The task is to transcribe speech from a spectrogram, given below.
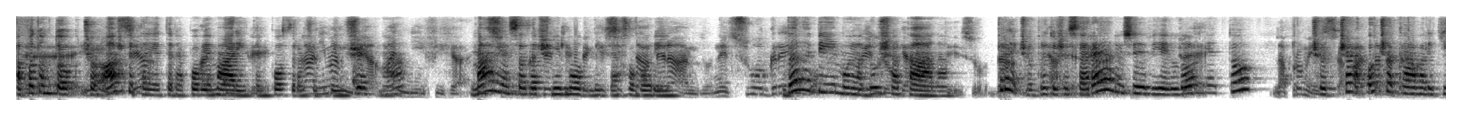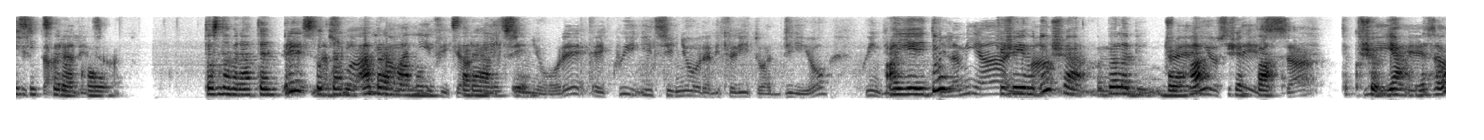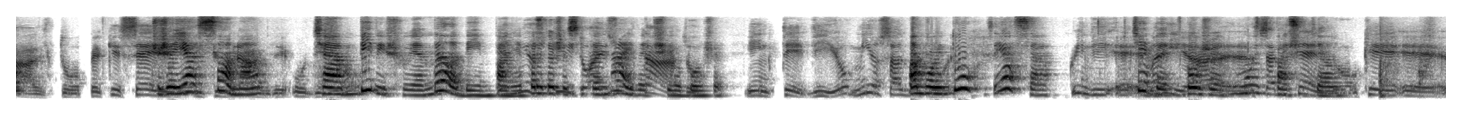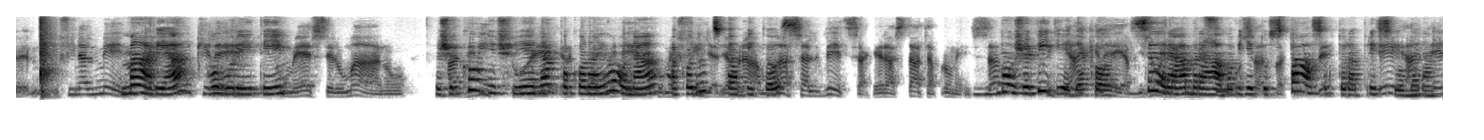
A potom to, čo Alžbeta je teda povie Márii, ten pozdrav, že žehná, Mária sa začne modliť a hovorí, velebí moja duša pána. Prečo? Pretože sa realizuje v jej lone to, čo ča- očakávali tisíce rokov. To znamená, ten prístup daný Abrahamovi sa realizuje. A jej duch, čiže jeho duša velebí Boha, čiže pa, takže ja jeho. Čiže ja sama ťa vyvyšujem, velebím, Pane, pretože si ten najväčší, o Bože. A môj duch jasa Tebe, Bože, môj spasiteľ. Mária hovorí tým, že konečne napokon aj ona, ako ľudská bytosť, môže vidieť ako dcera Abrahama, vidieť tú spásu, ktorá prislúbená.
